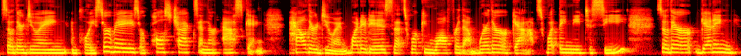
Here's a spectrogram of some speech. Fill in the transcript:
So they're doing employee surveys or pulse checks and they're asking how they're doing, what it is that's working well for them, where there are gaps, what they need to see. So they're getting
